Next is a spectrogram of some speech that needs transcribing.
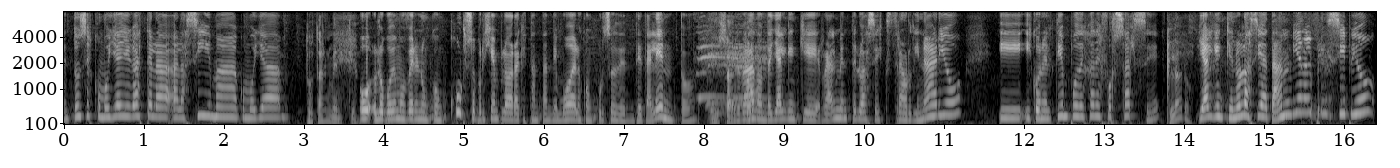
Entonces, como ya llegaste a la, a la cima, como ya Totalmente. o lo podemos ver en un concurso, por ejemplo, ahora que están tan de moda los concursos de, de talento, Exacto. ¿verdad? Donde hay alguien que realmente lo hace extraordinario y, y con el tiempo deja de esforzarse. Claro. Y alguien que no lo hacía tan bien al principio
